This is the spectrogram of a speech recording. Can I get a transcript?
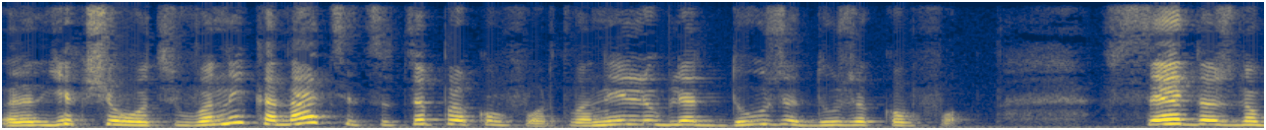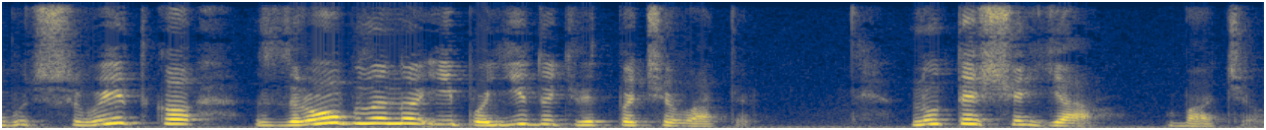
Е, Якщо от вони канадці, це, це про комфорт. Вони люблять дуже-дуже комфорт. Все должно бути швидко, зроблено і поїдуть відпочивати. Ну, те, що я бачила.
